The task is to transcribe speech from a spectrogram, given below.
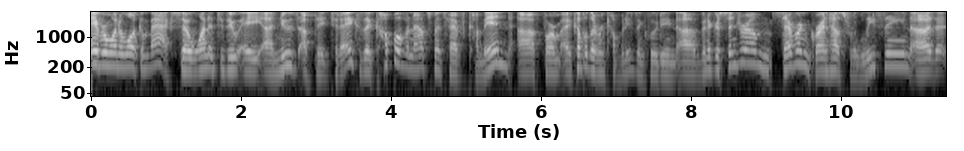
Hey everyone and welcome back. So wanted to do a, a news update today because a couple of announcements have come in uh, from a couple different companies, including uh, Vinegar Syndrome, Severin, Grindhouse Releasing. Uh,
